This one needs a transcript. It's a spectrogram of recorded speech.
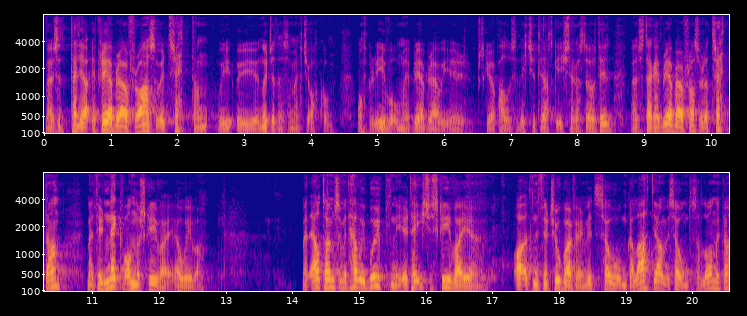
Men hvis jeg teller Hebrea brev fra, så er det 13 i, i Nødja Testament til åkken. Onker Ivo om Hebrea brev er skriver Paulus det er ikke til, at jeg skal ikke takke støv til. Men hvis jeg teller Hebrea brev fra, så er det 13, men til nekv ånder skriver jeg av Ivo. Men av dem som vi har i Bibelen er det ikke skriva i av etnisne trobarferien. Vi så om Galatia, vi så om Thessalonika,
